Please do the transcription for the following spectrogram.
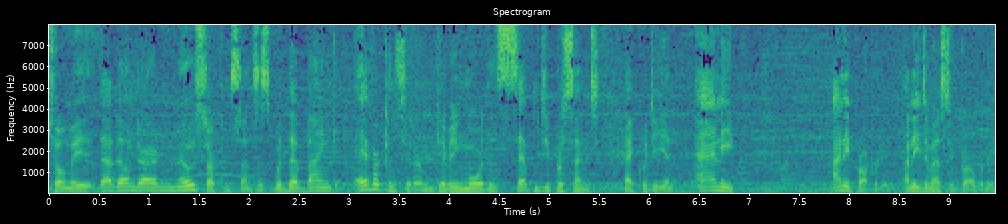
told me that under no circumstances would the bank ever consider giving more than 70% equity in any any property, any domestic property.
